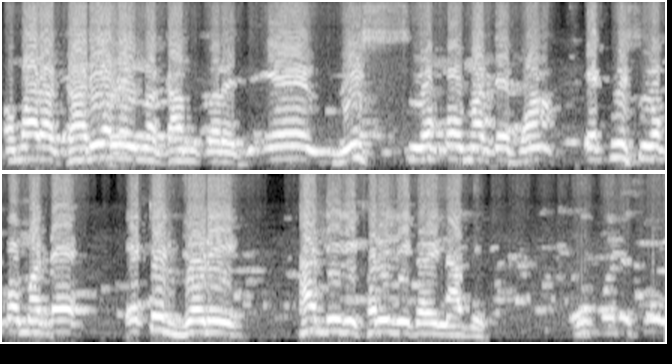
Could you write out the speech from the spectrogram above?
અમારા કાર્યાલયમાં કામ કરે છે એ વીસ લોકો માટે પણ એકવીસ લોકો માટે એક એક જોડી ખાદીની ખરીદી કરીને આપી લોકોને શું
